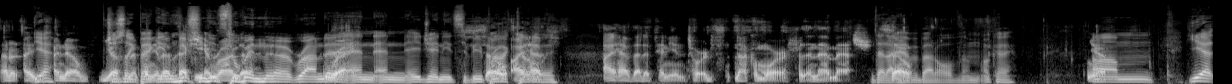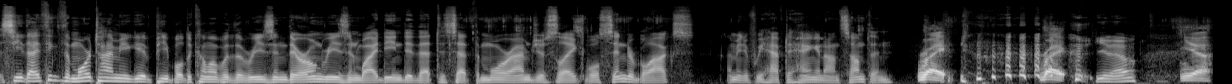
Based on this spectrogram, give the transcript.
I don't. I, Yeah. I know Just like Becky Lynch Becky and needs to win the Ronda, Right. and and AJ needs to be so Brock. I have I have that opinion towards Nakamura for in that match. that so, I have about all of them. Okay. Yeah. Um, yeah. See, I think the more time you give people to come up with a reason, their own reason why Dean did that to Seth, the more I'm just like, well, cinder blocks. I mean, if we have to hang it on something, right, right, you know. yeah,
